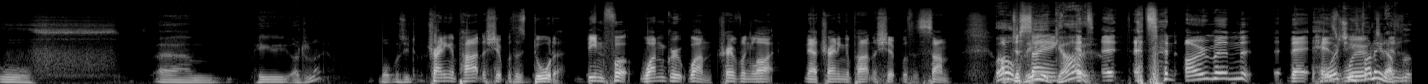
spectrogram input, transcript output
Ooh. Um, he, I don't know. What was he doing? Training in partnership with his daughter. Ben Foot, one Group One, travelling light. Now training in partnership with his son. Oh, I'm just there saying, you go. It's, it, it's an omen that has Well, actually, worked. funny enough, in-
